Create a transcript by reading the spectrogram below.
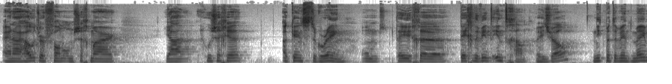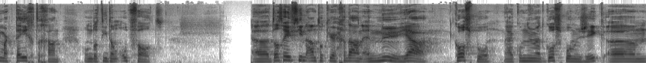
En hij houdt ervan om zeg maar, ja, hoe zeg je, against the grain, om tegen, tegen de wind in te gaan, weet je wel? Niet met de wind mee, maar tegen te gaan, omdat hij dan opvalt. Eh, dat heeft hij een aantal keer gedaan. En nu, ja, gospel. Hij komt nu met gospelmuziek. Ehm,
